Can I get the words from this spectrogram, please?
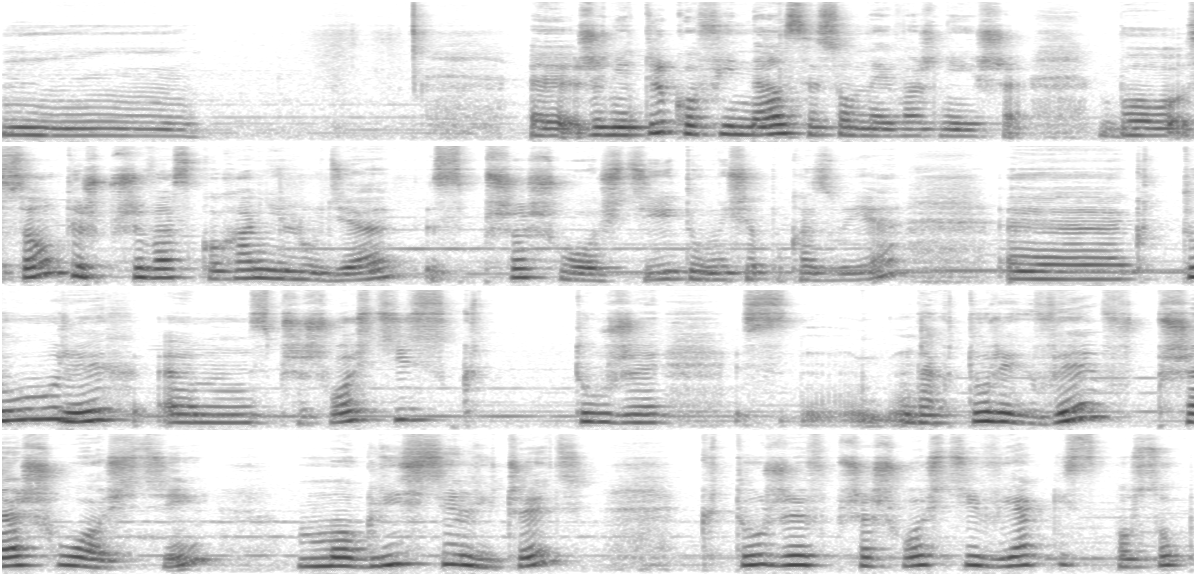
Mm, e, że nie tylko finanse są najważniejsze, bo są też przy Was, kochani ludzie z przeszłości, tu mi się pokazuje, e, których z przeszłości, z którzy, na których Wy w przeszłości mogliście liczyć, którzy w przeszłości w jakiś sposób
